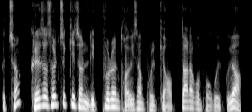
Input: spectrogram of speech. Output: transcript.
그쵸? 그래서 솔직히 전 리플은 더 이상 볼 게 없다라고 보고 있고요.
